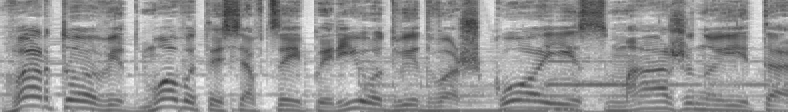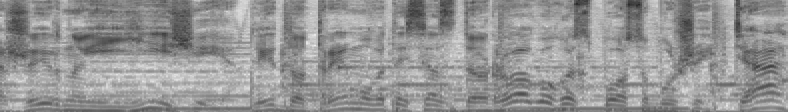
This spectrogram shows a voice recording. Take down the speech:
Варто відмовитися в цей період від важкої, смаженої та жирної їжі, і дотримуватися здорового способу життя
